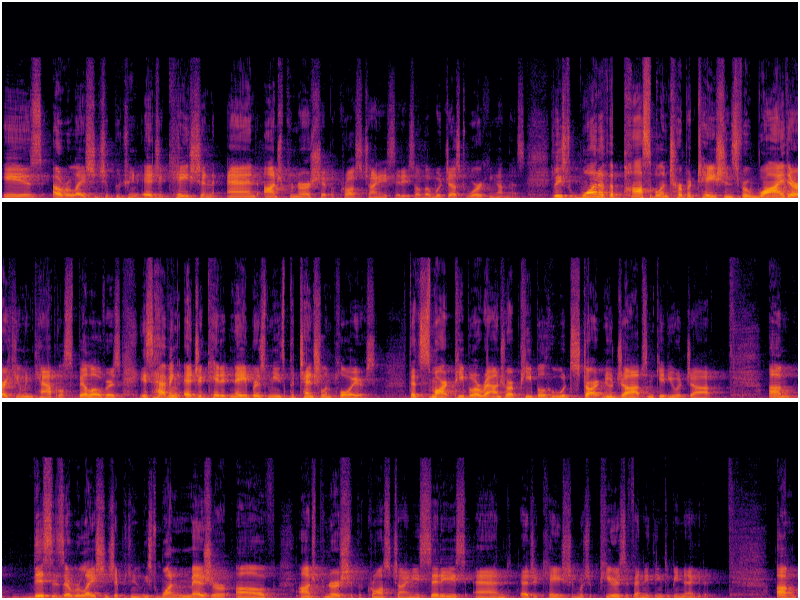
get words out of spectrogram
is a relationship between education and entrepreneurship across Chinese cities, although we're just working on this. At least one of the possible interpretations for why there are human capital spillovers is having educated neighbors means potential employers, that smart people around you are people who would start new jobs and give you a job. Um, this is a relationship between at least one measure of entrepreneurship across Chinese cities and education, which appears, if anything, to be negative. Um,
